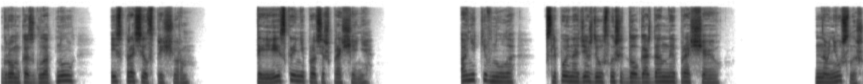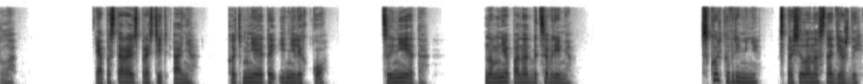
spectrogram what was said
громко сглотнул и спросил с прищуром. «Ты искренне просишь прощения?» Аня кивнула, в слепой надежде услышать долгожданное «прощаю». Но не услышала. Я постараюсь простить Аня, хоть мне это и нелегко. Цени это. Но мне понадобится время. «Сколько времени?» — спросила она с надеждой.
